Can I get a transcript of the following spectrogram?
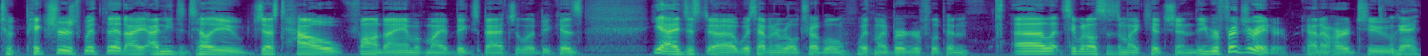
took pictures with it. I, I need to tell you just how fond I am of my big spatula because, yeah, I just uh, was having real trouble with my burger flipping. Uh, let's see what else is in my kitchen. The refrigerator, kind of hard to Okay.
